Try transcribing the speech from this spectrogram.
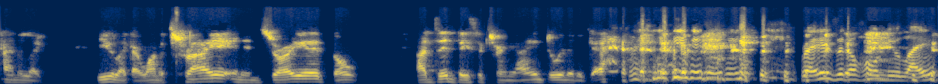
kind of like you, like I want to try it and enjoy it. Don't. I did basic training. I ain't doing it again. right? Is it a whole new life?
